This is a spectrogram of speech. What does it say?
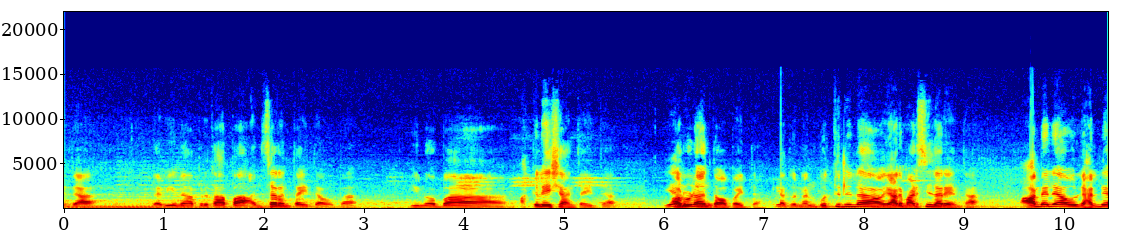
ಇದ್ದ ನವೀನ ಪ್ರತಾಪ ಅನ್ಸರ್ ಅಂತ ಇದ್ದ ಒಬ್ಬ ಇನ್ನೊಬ್ಬ ಅಖಿಲೇಶ ಅಂತ ಇದ್ದ ಅರುಣ ಅಂತ ಒಬ್ಬ ಇದ್ದ. ಅದು ನನ್ಗೆ ಗೊತ್ತಿರಲಿಲ್ಲ ಯಾರು ಮಾಡಿಸಿದ್ದಾರೆ ಅಂತ. ಆಮೇಲೆ ಅವ್ರಿಗೆ ಅಲ್ಲೇ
